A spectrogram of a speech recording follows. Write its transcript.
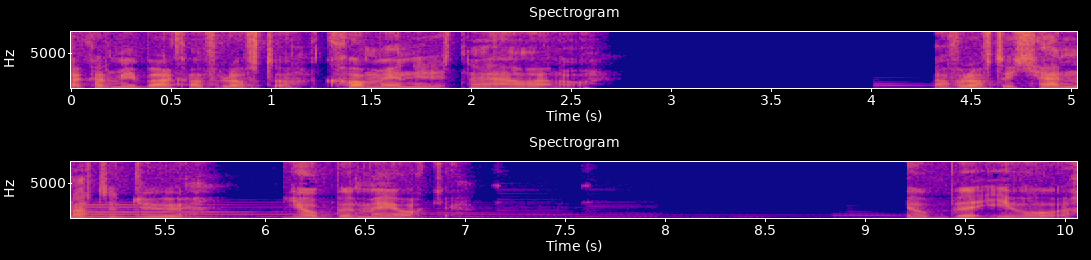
Takk at vi bare kan få lov til å komme inn i ditt nærvær nå. Jeg får lov til å kjenne at du jobber med oss. Jobber i vår,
